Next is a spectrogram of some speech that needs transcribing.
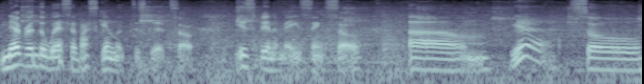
Never in the West have my skin looked this good. So it's been amazing. So um, yeah, so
